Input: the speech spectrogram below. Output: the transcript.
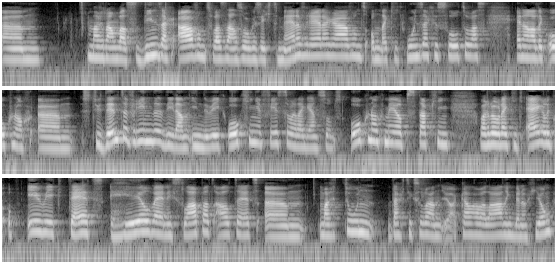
Um, maar dan was dinsdagavond was dan zogezegd mijn vrijdagavond, omdat ik woensdag gesloten was. En dan had ik ook nog um, studentenvrienden die dan in de week ook gingen feesten, waar ik dan soms ook nog mee op stap ging. Waardoor ik eigenlijk op één week tijd heel weinig slaap had altijd. Um, maar toen dacht ik zo van, ja, ik kan dat wel aan, ik ben nog jong.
